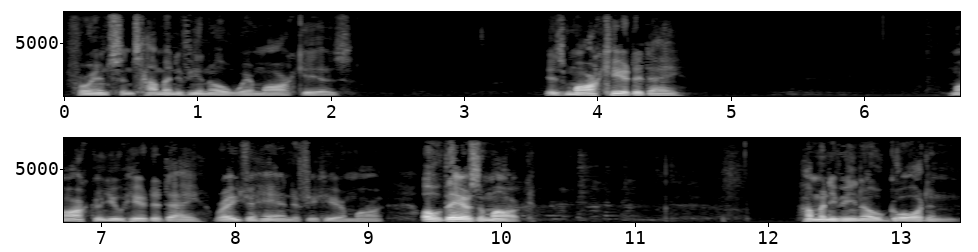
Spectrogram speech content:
for instance, how many of you know where Mark is? Is Mark here today? Mark, are you here today? Raise your hand if you're here, Mark. Oh, there's a Mark. How many of you know Gordon?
